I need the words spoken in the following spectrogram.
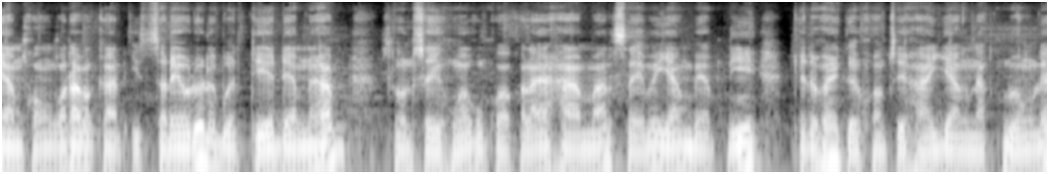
ยำของกองทัพอากาศอิสราเอลด้วยระเบิดเจแดมนะครับส่วนใส่หัวกลุ่มก่อการร้ายฮามาสใส่ไม่ยั้งแบบนี้ จะทำให้เกิดความเสียหายอย่างหนักหน่วงและ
